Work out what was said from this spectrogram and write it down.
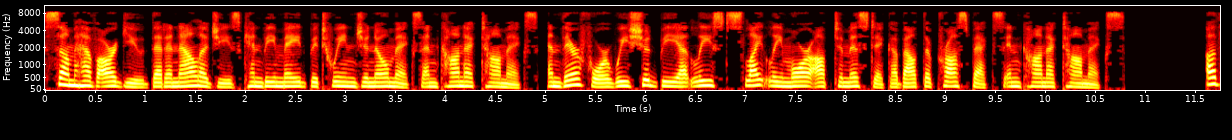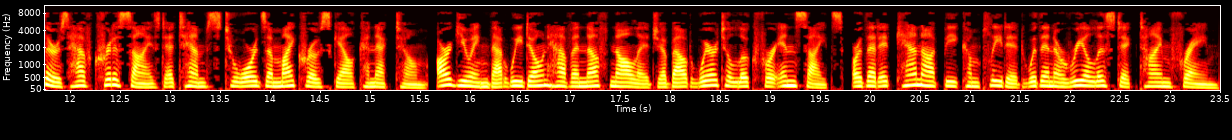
Some have argued that analogies can be made between genomics and connectomics, and therefore we should be at least slightly more optimistic about the prospects in connectomics. Others have criticized attempts towards a microscale connectome, arguing that we don't have enough knowledge about where to look for insights, or that it cannot be completed within a realistic time frame.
